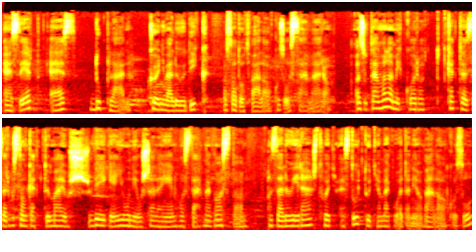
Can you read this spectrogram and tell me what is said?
ezért ez duplán könyvelődik az adott vállalkozó számára. Azután valamikor ott 2022. május végén, június elején hozták meg azt a, az előírást, hogy ezt úgy tudja megoldani a vállalkozó,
